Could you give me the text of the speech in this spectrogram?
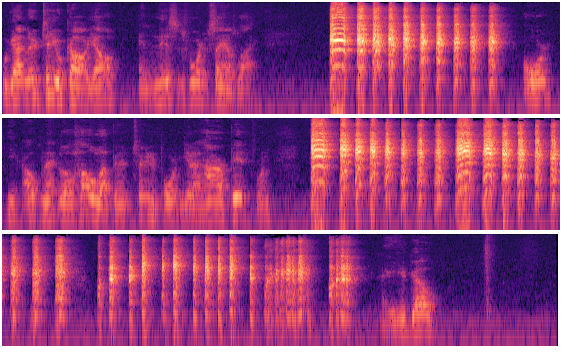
We got a new teal call, y'all, and this is what it sounds like. Or you can open that little hole up in the tuning port and get a higher pitched one. There you go.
